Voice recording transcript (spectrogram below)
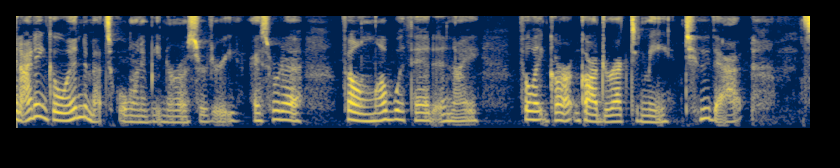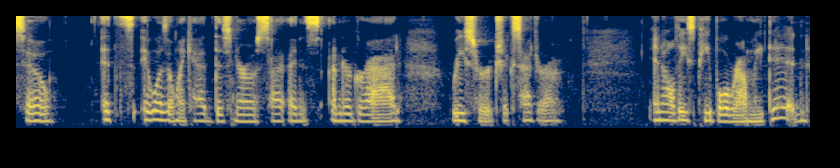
and I didn't go into med school wanting to be neurosurgery. I sort of fell in love with it, and I feel like God directed me to that. So it's it wasn't like I had this neuroscience undergrad research, etc. And all these people around me did.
